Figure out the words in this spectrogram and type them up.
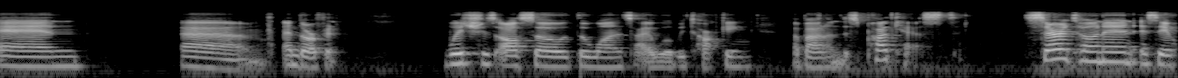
and um, endorphin, which is also the ones I will be talking about on this podcast. Serotonin is a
